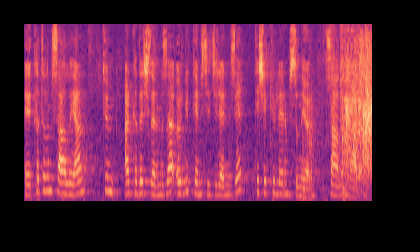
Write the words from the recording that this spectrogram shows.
e, katılım sağlayan tüm arkadaşlarımıza, örgüt temsilcilerimize teşekkürlerimi sunuyorum. Sağ olun, var olun.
